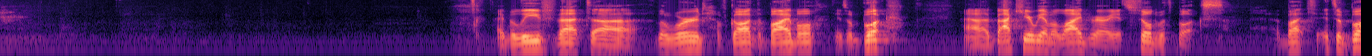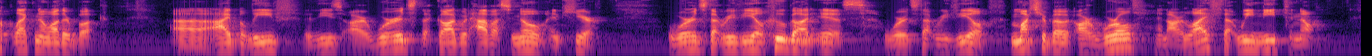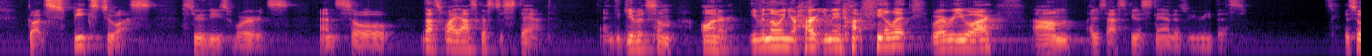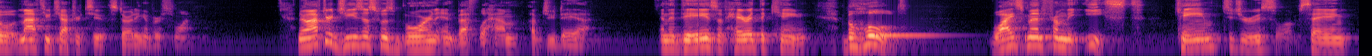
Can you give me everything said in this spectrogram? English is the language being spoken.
I believe that uh, the Word of God, the Bible, is a book. Uh, back here we have a library, it's filled with books. But it's a book like no other book. Uh, I believe these are words that God would have us know and hear. Words that reveal who God is, words that reveal much about our world and our life that we need to know. God speaks to us through these words. And so that's why I ask us to stand and to give it some honor. Even though in your heart you may not feel it, wherever you are, um, I just ask you to stand as we read this. And so, Matthew chapter 2, starting in verse 1. Now, after Jesus was born in Bethlehem of Judea, in the days of Herod the king, behold, wise men from the east came to Jerusalem, saying,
